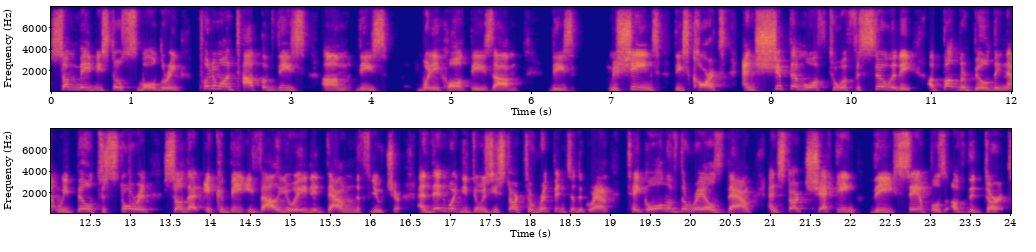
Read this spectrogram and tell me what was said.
some maybe still smoldering, put them on top of these, um, these, what do you call it? These, um, these machines, these carts, and ship them off to a facility, a Butler building that we build to store it so that it could be evaluated down in the future. And then what you do is you start to rip into the ground, take all of the rails down, and start checking the samples of the dirt.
